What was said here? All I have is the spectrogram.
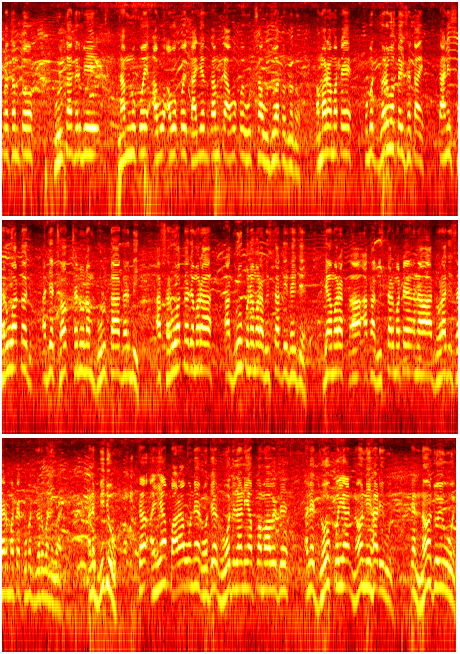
પ્રથમ તો ભૂલકા ગરબી નામનું કોઈ આવો આવો કોઈ કાર્યક્રમ કે આવો કોઈ ઉત્સવ ઉજવાતો જ નહોતો. અમારા માટે ખૂબ જ ગર્વ કહી શકાય કે આની શરૂઆત જ આજે છ અક્ષરનું નામ ભૂલકા ગરબી. આ શરૂઆત જ અમારા આ ગ્રુપ અને અમારા વિસ્તારથી થઈ છે. જે અમારા આખા વિસ્તાર માટે અને આ ધોરાજી શહેર માટે ખૂબ જ ગર્વની વાત છે. અને બીજું કે અહીંયા પારાઓને રોજે રોજ નાની આપવામાં આવે છે અને જો કોઈ આ ન નિહાળી હોય કે ન જોયું હોય,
